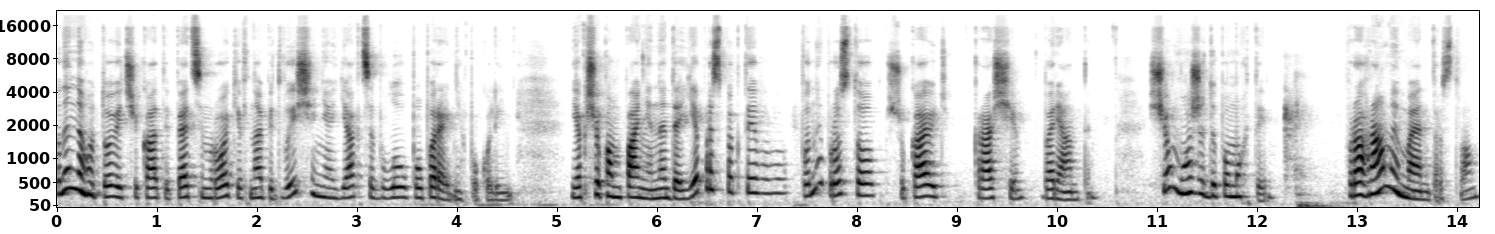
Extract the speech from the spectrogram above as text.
Вони не готові чекати 5-7 років на підвищення, як це було у попередніх поколінь. Якщо компанія не дає перспективу, вони просто шукають кращі варіанти. Що може допомогти? Програми менторства,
